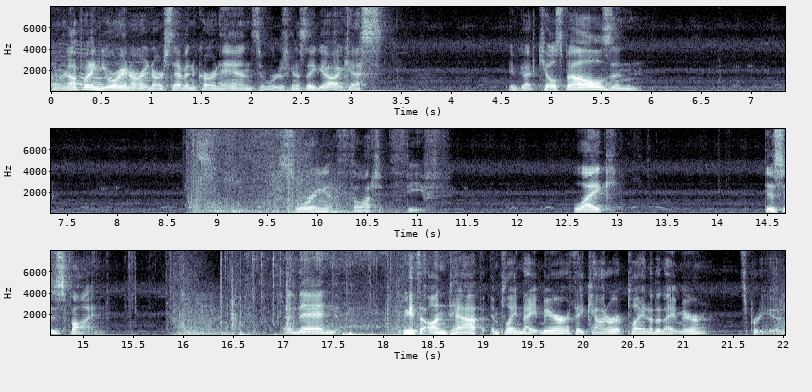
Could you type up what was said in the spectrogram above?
We're not putting Yori in our, in our seven card hand, so we're just gonna say go, I guess. We've got kill spells and... Soaring Thought Thief. Like, this is fine. And then we get to untap and play Nightmare. If they counter it, play another Nightmare. It's pretty good.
